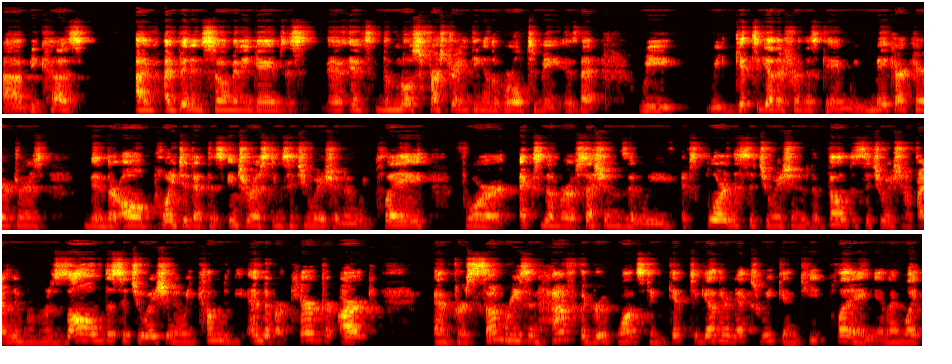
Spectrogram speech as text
uh, because I've, I've been in so many games. It's, it's the most frustrating thing in the world to me is that we we get together for this game. We make our characters, then they're all pointed at this interesting situation, and we play for X number of sessions, and we explore the situation and develop the situation, and finally we resolve the situation, and we come to the end of our character arc. And for some reason, half the group wants to get together next week and keep playing, and I'm like,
